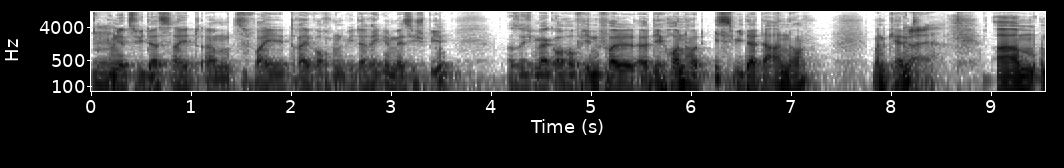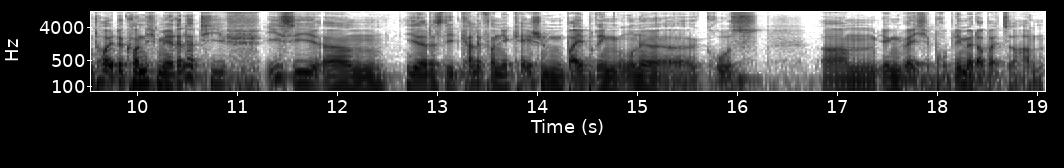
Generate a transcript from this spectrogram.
Mhm. und jetzt wieder seit ähm, zwei, drei Wochen wieder regelmäßig spiele. Also ich merke auch auf jeden Fall, äh, die Hornhaut ist wieder da, ne? Man kennt. Ähm, und heute konnte ich mir relativ easy ähm, hier das Lied Californication beibringen, ohne äh, groß ähm, irgendwelche Probleme dabei zu haben.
